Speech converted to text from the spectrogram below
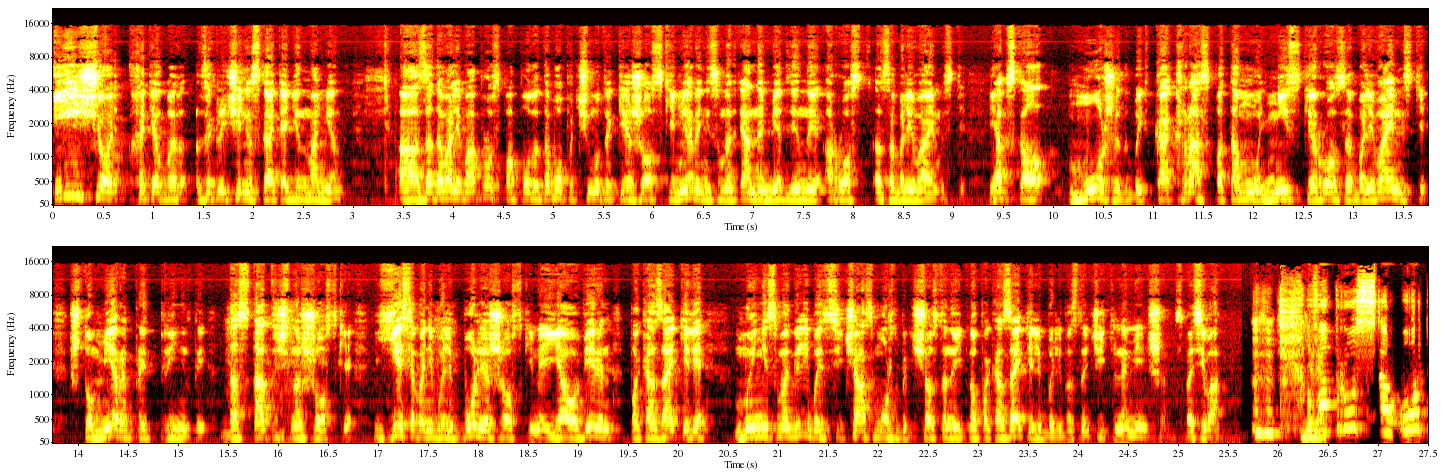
И еще хотел бы в заключение сказать один момент. А, задавали вопрос по поводу того, почему такие жесткие меры, несмотря на медленный рост заболеваемости. Я бы сказал, может быть, как раз потому низкий рост заболеваемости, что меры предприняты достаточно жесткие. Если бы они были более жесткими, я уверен, показатели мы не смогли бы сейчас, может быть, еще остановить, но показатели были бы значительно меньше. Спасибо. Угу. Вопрос э, от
